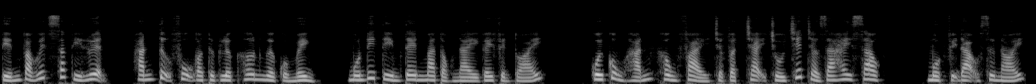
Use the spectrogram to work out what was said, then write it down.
tiến vào huyết sắc thí luyện, hắn tự phụ vào thực lực hơn người của mình, muốn đi tìm tên ma tộc này gây phiền toái. Cuối cùng hắn không phải chật vật chạy chối chết trở ra hay sao? Một vị đạo sư nói.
